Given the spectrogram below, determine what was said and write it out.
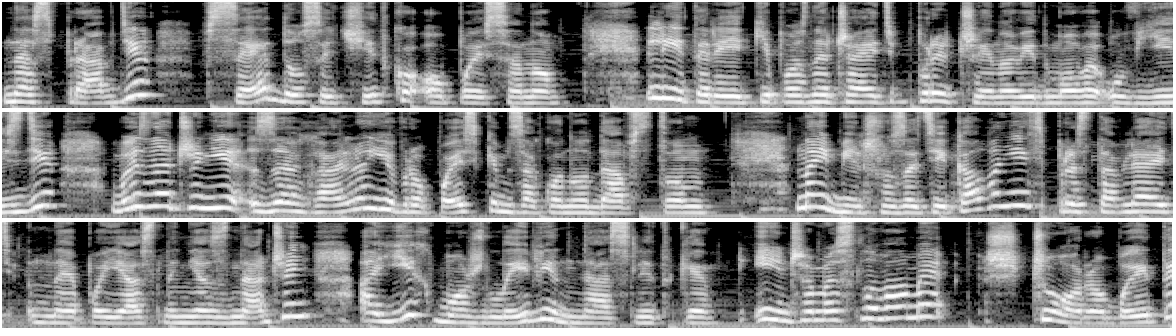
Насправді все досить чітко описано. Літери, які позначають причину відмови у в'їзді, визначені загальноєвропейським законодавством. Найбільшу зацікавленість представляють не пояснення значень, а їх можливі наслідки. Іншими словами, що робити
